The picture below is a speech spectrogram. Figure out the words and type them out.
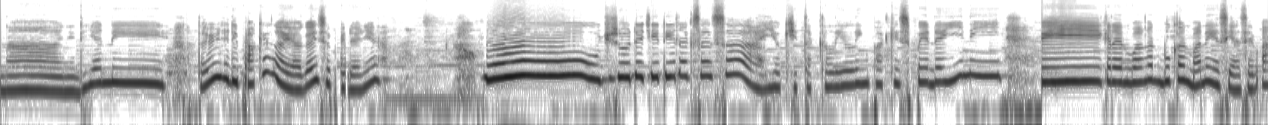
Nah, ini dia nih. Tapi bisa dipakai nggak ya guys sepedanya? Wow, sudah jadi raksasa. Ayo kita keliling pakai sepeda ini. Wih, keren banget bukan? Mana ya si Asep? Ah,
